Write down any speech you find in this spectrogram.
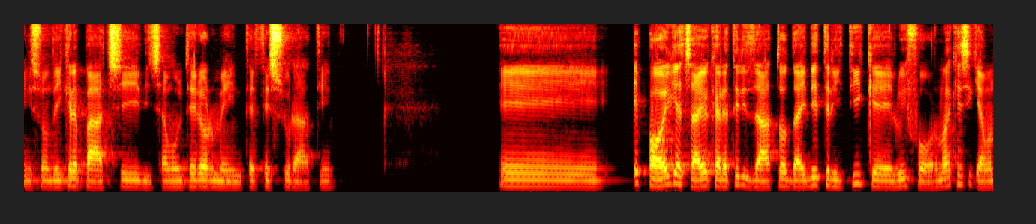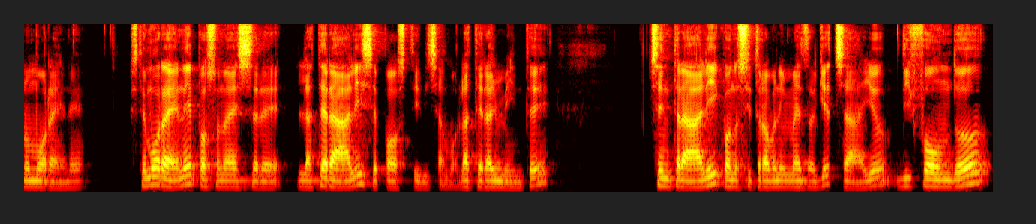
quindi sono dei crepacci diciamo ulteriormente fessurati. E, e poi il ghiacciaio è caratterizzato dai detriti che lui forma che si chiamano morene. Queste morene possono essere laterali se posti diciamo lateralmente, centrali quando si trovano in mezzo al ghiacciaio, di fondo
